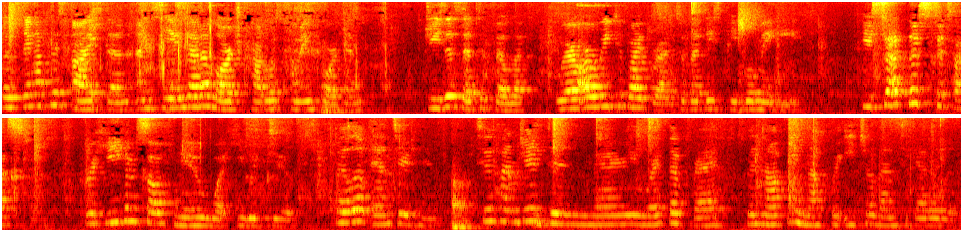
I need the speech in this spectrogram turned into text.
Lifting up his eyes then, and seeing that a large crowd was coming toward him, Jesus said to Philip, Where are we to buy bread so that these people may eat? He said this to test him, for he himself knew what he would do. Philip answered him, Two hundred denarii worth of bread would not be enough for each of them to get a little.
